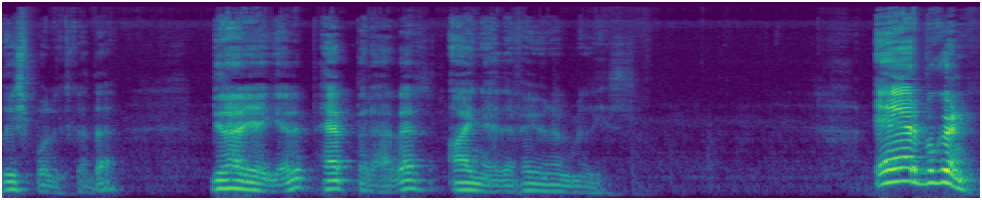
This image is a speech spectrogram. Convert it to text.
Dış politikada bir araya gelip hep beraber aynı hedefe yönelmeliyiz. Eğer bugün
